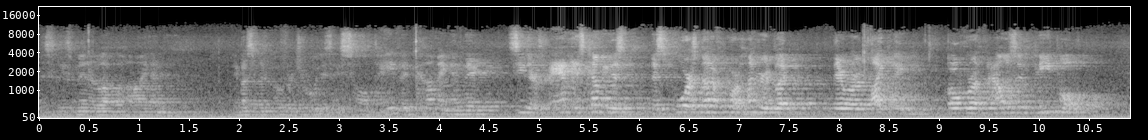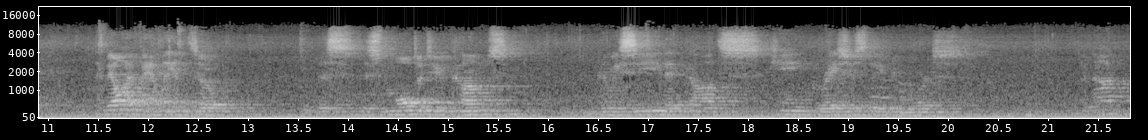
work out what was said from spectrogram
And so these men are left behind, and they must have been overjoyed as they saw David coming, and they see their families coming. This, this force, not a 400, but there were likely over a thousand people. And they all had family, and so this, this multitude comes, and we see that God's King graciously rewards not,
